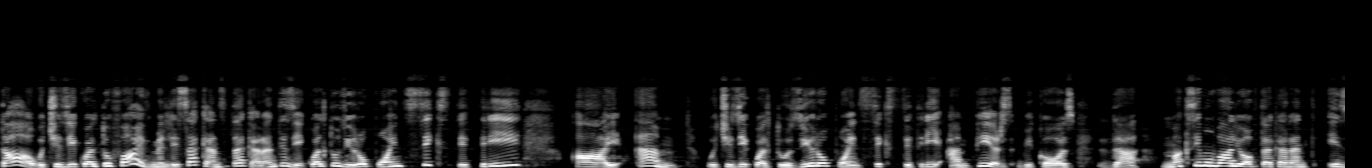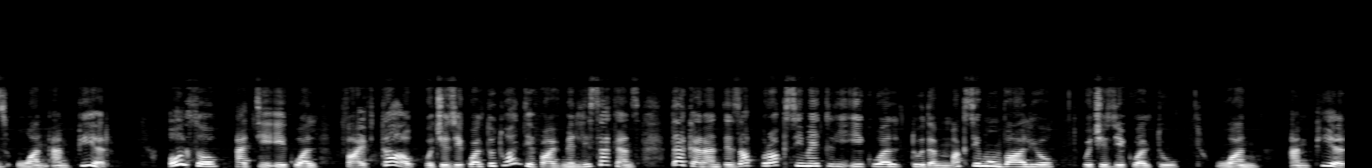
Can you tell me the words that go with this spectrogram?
tau, which is equal to 5 milliseconds, the current is equal to 0.63 Im, which is equal to 0.63 amperes because the maximum value of the current is 1 ampere. Also, at t equal 5 tau, which is equal to 25 milliseconds, the current is approximately equal to the maximum value, which is equal to 1 ampere.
